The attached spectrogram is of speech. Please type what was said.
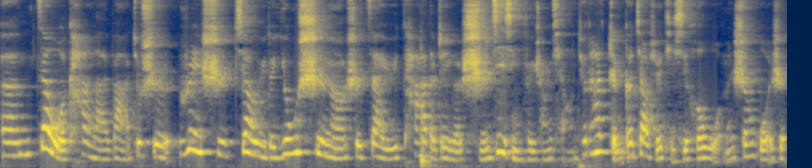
嗯，在我看来吧，就是瑞士教育的优势呢，是在于它的这个实际性非常强，就它整个教学体系和我们生活是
